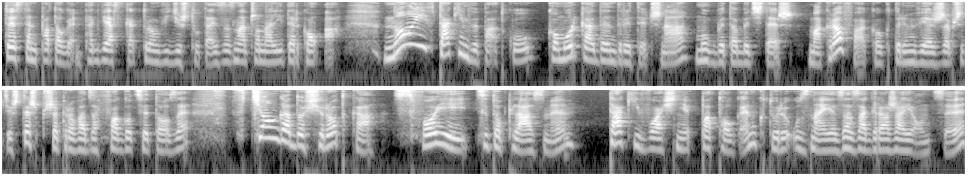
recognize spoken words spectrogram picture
To jest ten patogen, ta gwiazdka, którą widzisz tutaj, zaznaczona literką A. No i w takim wypadku komórka dendrytyczna, mógłby to być też makrofag, o którym wiesz, że przecież też przeprowadza fagocytozę, wciąga do środka swojej cytoplazmy taki właśnie patogen, który uznaje za zagrażający.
